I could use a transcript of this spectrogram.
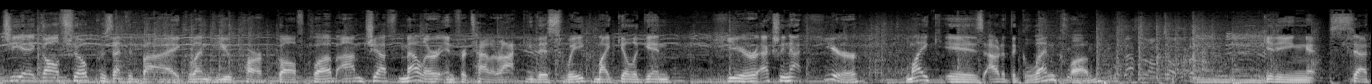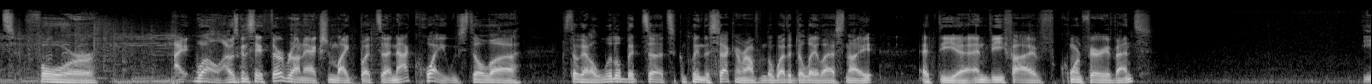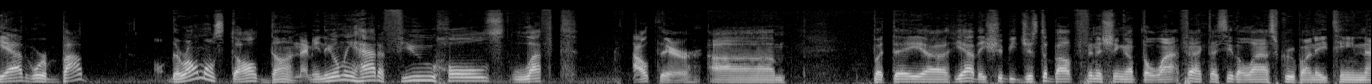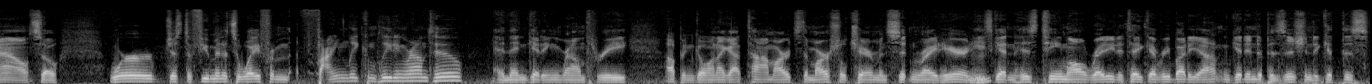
GA Golf Show presented by Glenview Park Golf Club. I'm Jeff Meller in for Tyler Aki this week. Mike Gilligan here. Actually, not here. Mike is out at the Glen Club getting set for. I, well, I was going to say third round action, Mike, but uh, not quite. We've still uh, still got a little bit uh, to complete in the second round from the weather delay last night at the uh, NV5 Korn Ferry event. Yeah, we're about they're almost all done. I mean, they only had a few holes left out there. Um, but they, uh, yeah, they should be just about finishing up the last. In fact, I see the last group on 18 now. So we're just a few minutes away from finally completing round two and then getting round three up and going. I got Tom Arts, the Marshall chairman, sitting right here, and mm-hmm. he's getting his team all ready to take everybody out and get into position to get this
